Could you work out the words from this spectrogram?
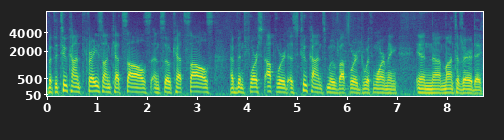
but the toucan preys on quetzals, and so quetzals have been forced upward as toucans move upward with warming in uh, Monteverde.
